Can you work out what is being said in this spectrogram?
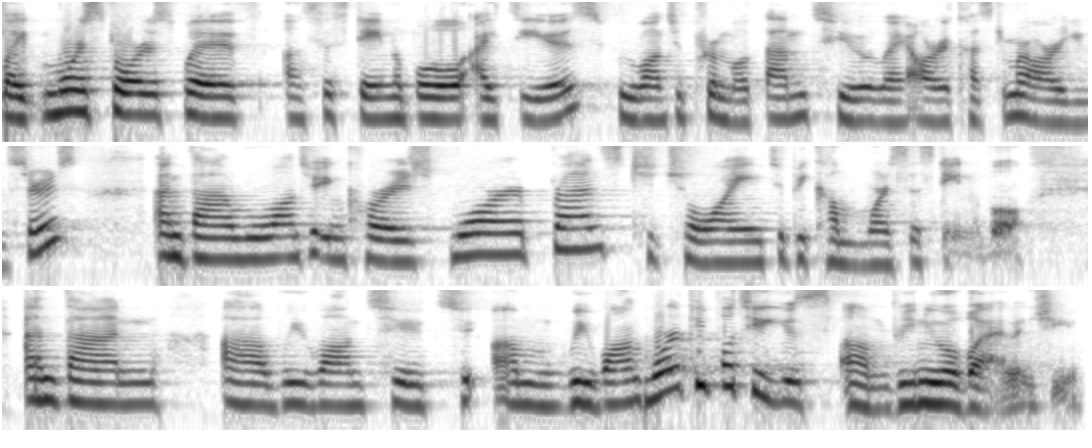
like more stores with uh, sustainable ideas. We want to promote them to like our customer, our users, and then we want to encourage more brands to join to become more sustainable. And then uh, we want to, to um, we want more people to use um, renewable energy.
